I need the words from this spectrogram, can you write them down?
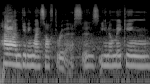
how I'm getting myself through this. Is, you know, making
